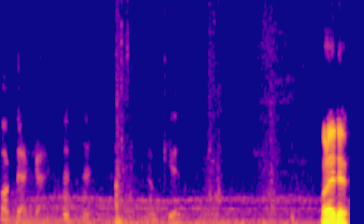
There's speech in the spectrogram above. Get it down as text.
fuck that guy. No kid. What'd I do? Do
